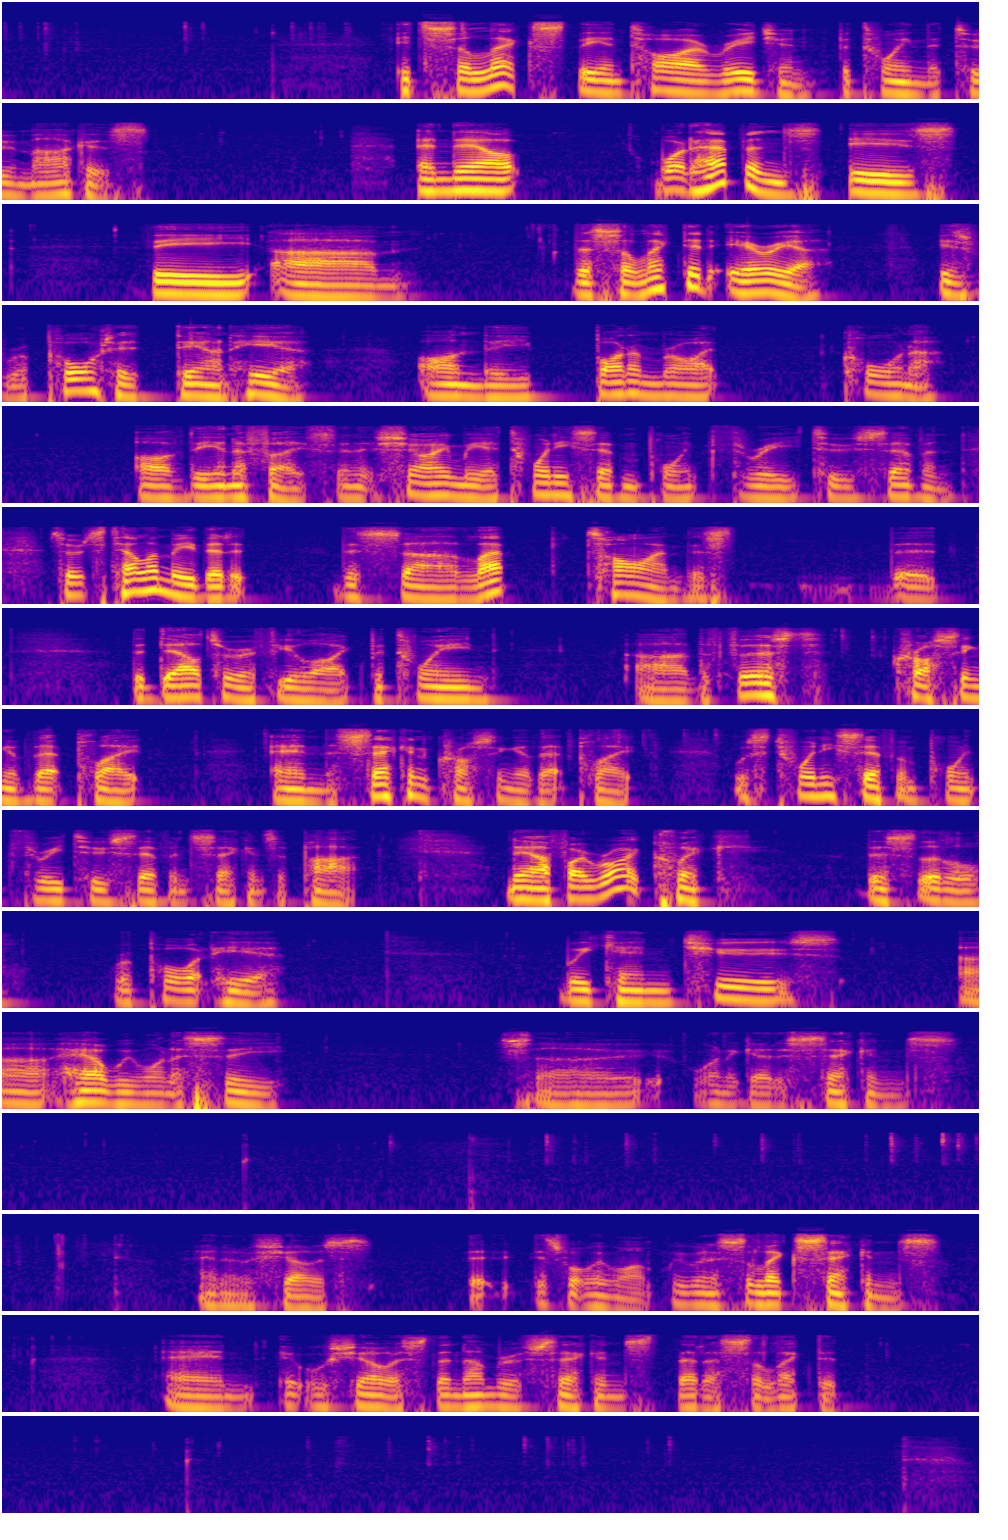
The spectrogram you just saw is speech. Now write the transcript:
it selects the entire region between the two markers. And now what happens is the um, the selected area is reported down here on the bottom right corner of the interface and it's showing me a 27.327 so it's telling me that it, this uh, lap time this the the delta if you like between uh, the first crossing of that plate and the second crossing of that plate was 27.327 seconds apart. Now if I right click this little report here we can choose uh, how we want to see. So want to go to seconds. And it'll show us, that's what we want. We want to select seconds and it will show us the number of seconds that are selected.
